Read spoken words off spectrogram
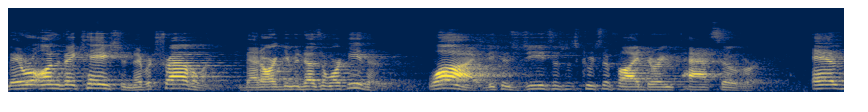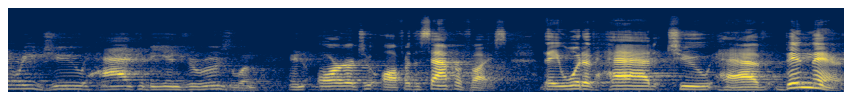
They were on vacation, they were traveling. That argument doesn't work either. Why? Because Jesus was crucified during Passover. Every Jew had to be in Jerusalem in order to offer the sacrifice. They would have had to have been there.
